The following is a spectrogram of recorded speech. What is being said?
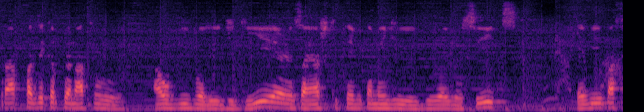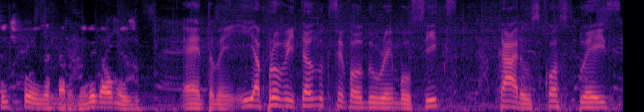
Pra fazer campeonato ao vivo ali de Gears, aí acho que teve também de, de Rainbow Six. Teve bastante coisa, cara, bem legal mesmo. É, também. E aproveitando que você falou do Rainbow Six, cara, os cosplays,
